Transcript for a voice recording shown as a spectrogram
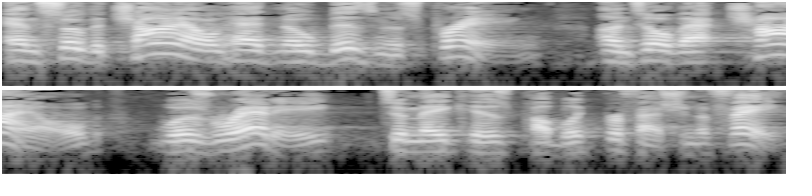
And so the child had no business praying until that child was ready to make his public profession of faith.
